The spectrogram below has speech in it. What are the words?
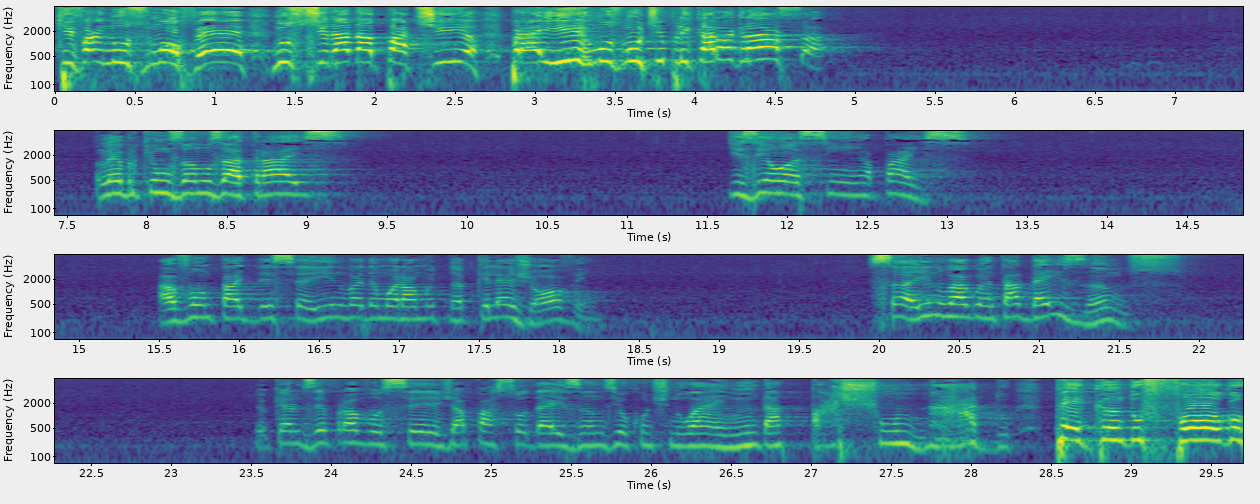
que vai nos mover, nos tirar da apatia para irmos multiplicar a graça. Eu lembro que uns anos atrás diziam assim, rapaz, a vontade desse aí não vai demorar muito não, é porque ele é jovem. Isso aí não vai aguentar 10 anos. Eu quero dizer para você, já passou 10 anos e eu continuo ainda apaixonado, pegando fogo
